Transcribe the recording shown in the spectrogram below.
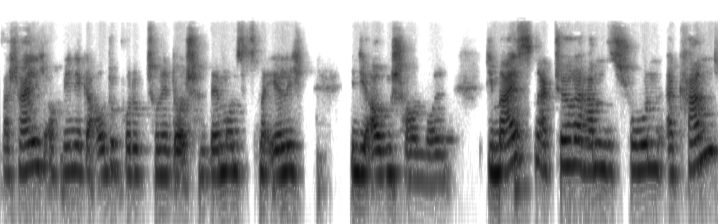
wahrscheinlich auch weniger Autoproduktion in Deutschland, wenn wir uns jetzt mal ehrlich in die Augen schauen wollen. Die meisten Akteure haben das schon erkannt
